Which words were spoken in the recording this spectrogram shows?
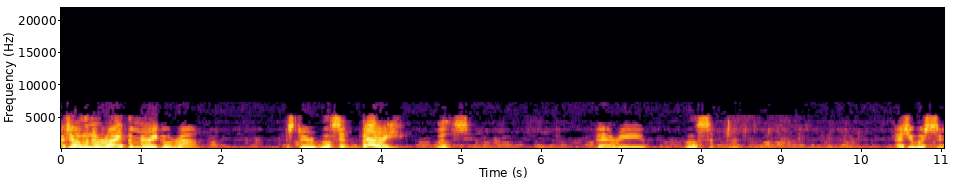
A gentleman to ride the merry-go-round. Mr. Wilson. Uh, Barry Wilson. Barry Wilson, huh? As you wish, sir.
